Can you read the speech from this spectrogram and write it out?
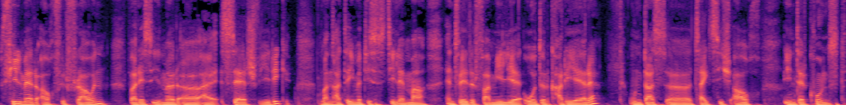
Vielmehr auch für Frauen war es immer äh, sehr schwierig. Man hatte immer dieses Dilemma, entweder Familie oder Karriere. Und das äh, zeigt sich auch in der Kunst.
